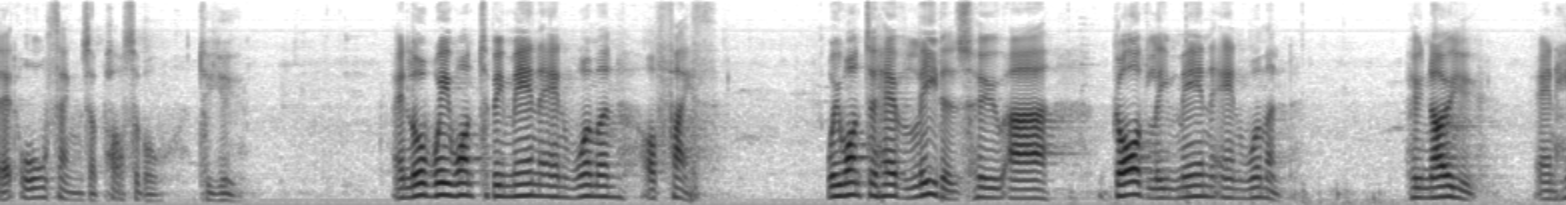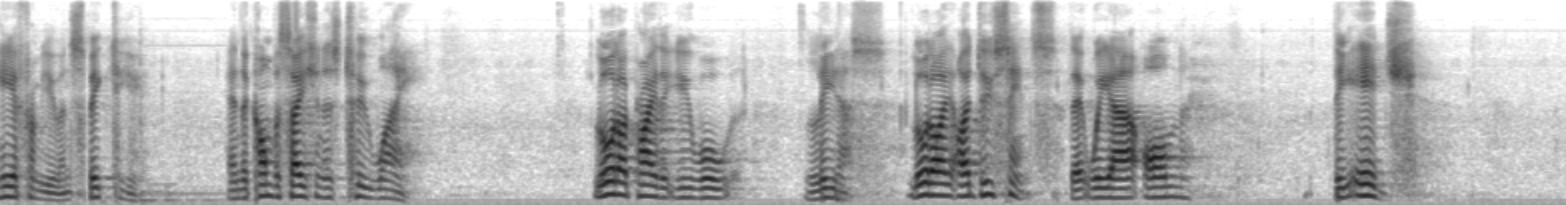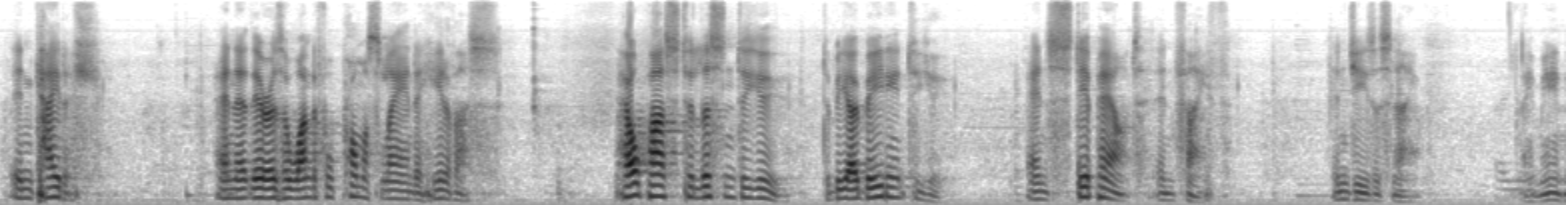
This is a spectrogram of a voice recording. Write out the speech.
that all things are possible to you. And Lord, we want to be men and women of faith. We want to have leaders who are godly men and women who know you and hear from you and speak to you. And the conversation is two way. Lord, I pray that you will lead us. Lord, I, I do sense that we are on the edge in Kadesh and that there is a wonderful promised land ahead of us. Help us to listen to you, to be obedient to you, and step out in faith. In Jesus' name, amen. amen.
